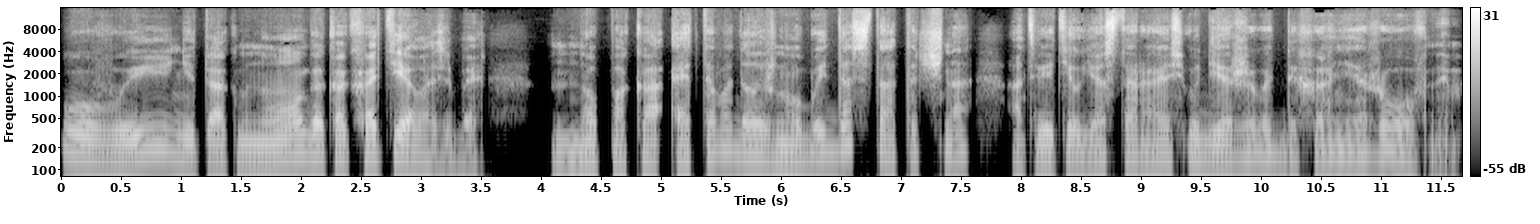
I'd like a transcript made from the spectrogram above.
«Увы, не так много, как хотелось бы. Но пока этого должно быть достаточно», — ответил я, стараясь удерживать дыхание ровным.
